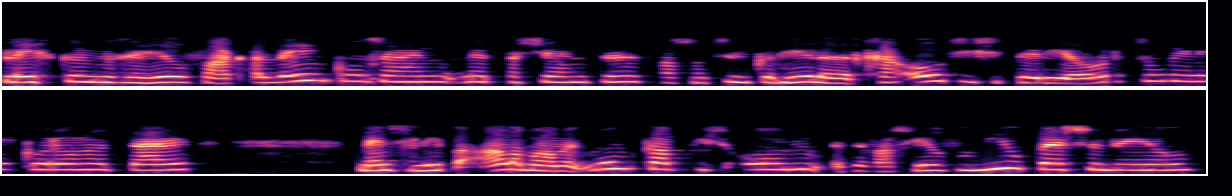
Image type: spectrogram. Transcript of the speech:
verpleegkundige heel vaak alleen kon zijn met patiënten. Het was natuurlijk een hele chaotische periode toen in die coronatijd. Mensen liepen allemaal met mondkapjes om. Er was heel veel nieuw personeel.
